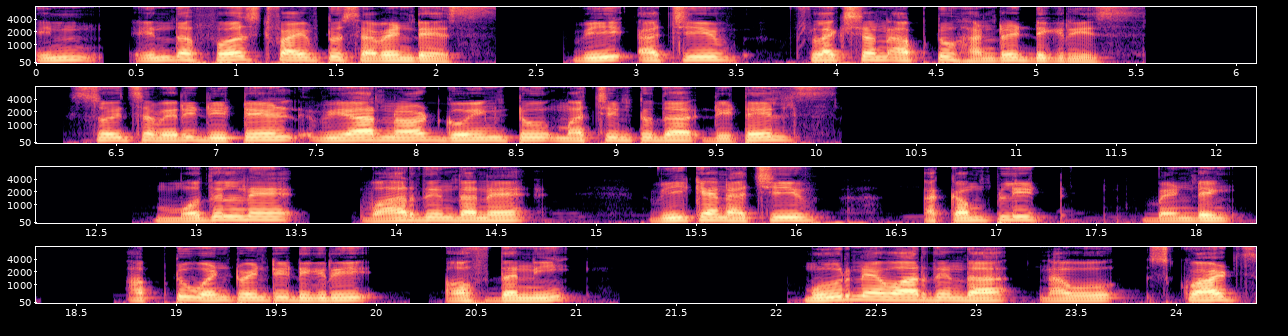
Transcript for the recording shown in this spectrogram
in in the first 5 to 7 days we achieve flexion up to 100 degrees so it's a very detailed we are not going to much into the details ಮೊದಲನೇ ವಾರದಿಂದನೇ ವಿ ಕ್ಯಾನ್ ಅಚೀವ್ ಅ ಕಂಪ್ಲೀಟ್ ಬೆಂಡಿಂಗ್ ಅಪ್ ಟು ಒನ್ ಟ್ವೆಂಟಿ ಡಿಗ್ರಿ ಆಫ್ ದ ನೀ ಮೂರನೇ ವಾರದಿಂದ ನಾವು ಸ್ಕ್ವಾಡ್ಸ್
